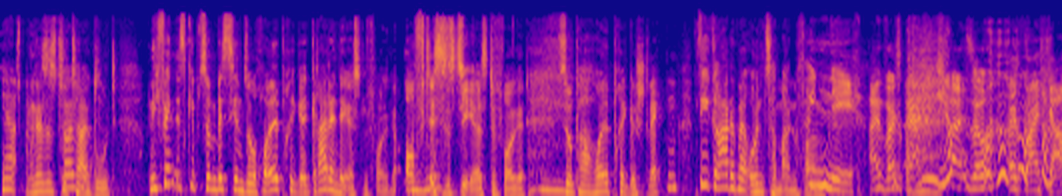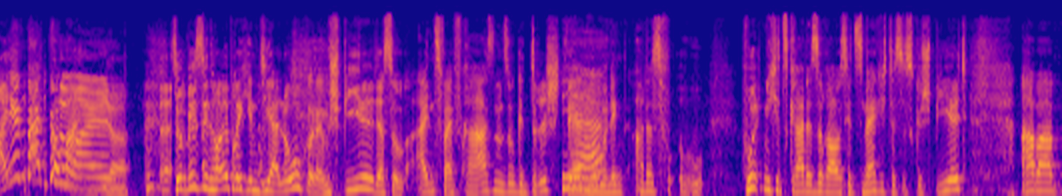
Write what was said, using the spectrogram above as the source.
Ja. Und das ist total gut. Und ich finde, es gibt so ein bisschen so holprige, gerade in der ersten Folge, oft ist es die erste Folge, so ein paar holprige Strecken, wie gerade bei uns am Anfang. Nee, einfach gar nicht. Also. Ich weiß gar du meinst. Ja. So ein bisschen holprig im Dialog oder im Spiel, dass so ein, zwei Phrasen so gedrischt werden, Ja. wo man denkt, ah, das holt mich jetzt gerade so raus, jetzt merke ich, das ist gespielt. Aber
